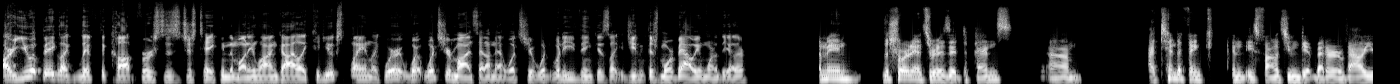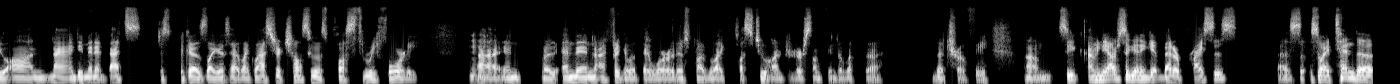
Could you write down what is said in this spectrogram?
Are you a big like lift the cup versus just taking the money line guy? Like, could you explain like where what, what's your mindset on that? What's your what, what do you think is like? Do you think there's more value in one or the other? I mean, the short answer is it depends. Um, I tend to think in these finals you can get better value on 90 minute bets just because, like I said, like last year Chelsea was plus 340. Mm-hmm. Uh, and and then I forget what they were. There's probably like plus 200 or something to lift the the trophy. Um, so you, I mean, you're obviously going to get better prices. Uh, so, so I tend to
